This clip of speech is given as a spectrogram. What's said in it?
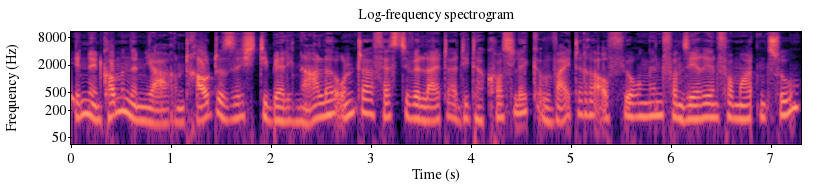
In den kommenden Jahren traute sich die Berlinale unter Festivalleiter Dieter Koslik weitere Aufführungen von Serienformaten zu.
